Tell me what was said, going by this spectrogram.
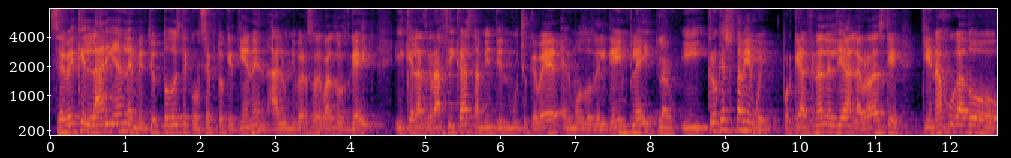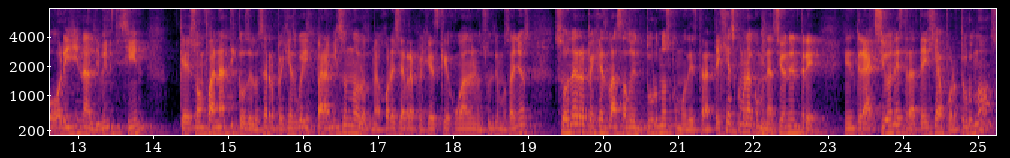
se ve que Larian le metió todo este concepto que tienen al universo de Baldur's Gate y que las gráficas también tienen mucho que ver, el modo del gameplay. Claro. Y creo que eso está bien, güey, porque al final del día la verdad es que quien ha jugado Original Divinity Sin que son fanáticos de los RPGs, güey, para mí son uno de los mejores RPGs que he jugado en los últimos años. Son RPGs basados en turnos como de estrategia, es como una combinación entre, entre acción, estrategia por turnos,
